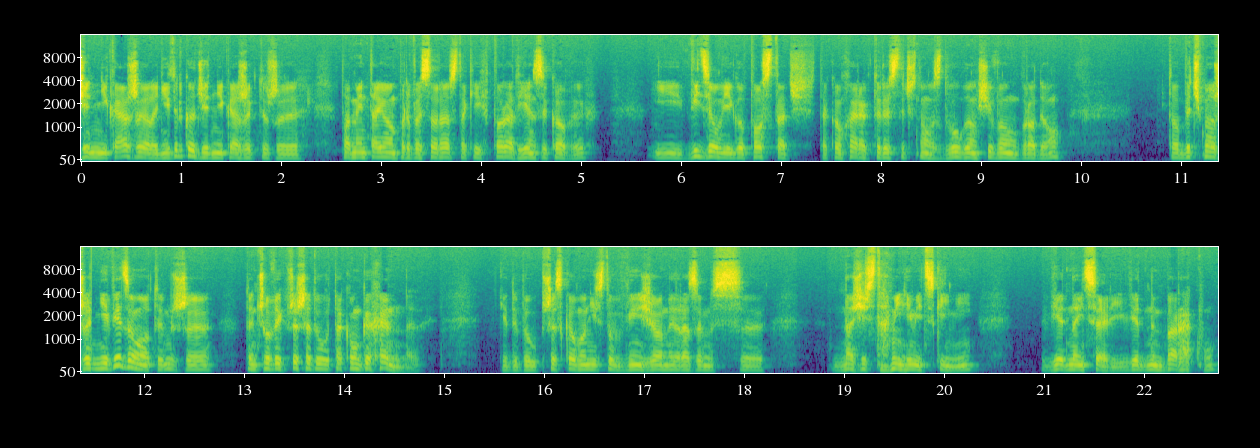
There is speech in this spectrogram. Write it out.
Dziennikarze, ale nie tylko dziennikarze, którzy pamiętają profesora z takich porad językowych i widzą jego postać taką charakterystyczną z długą, siwą brodą, to być może nie wiedzą o tym, że ten człowiek przeszedł taką gehennę, kiedy był przez komunistów więziony razem z nazistami niemieckimi w jednej celi, w jednym baraku,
